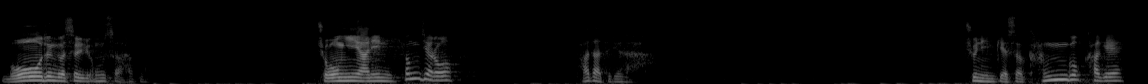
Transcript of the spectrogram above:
모든 것을 용서하고 종이 아닌 형제로 받아들여라. 주님께서 간곡하게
